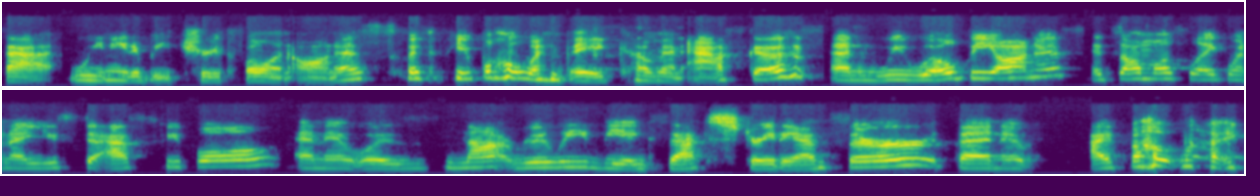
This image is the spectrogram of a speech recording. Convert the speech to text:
that we need to be truthful and honest with people when they come and ask us. And we will be honest. It's almost like when I used to ask people and it was not really the exact straight answer, then it, I felt like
